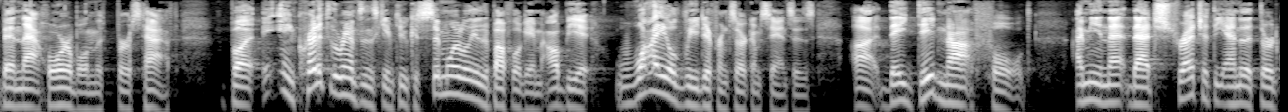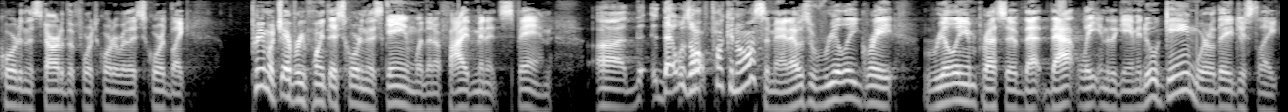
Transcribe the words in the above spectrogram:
been that horrible in the first half. But in credit to the Rams in this game too, because similarly to the Buffalo game, albeit wildly different circumstances, uh, they did not fold. I mean that that stretch at the end of the third quarter and the start of the fourth quarter where they scored like pretty much every point they scored in this game within a five minute span uh, th- that was all fucking awesome, man. That was really great, really impressive. That that late into the game, into a game where they just like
